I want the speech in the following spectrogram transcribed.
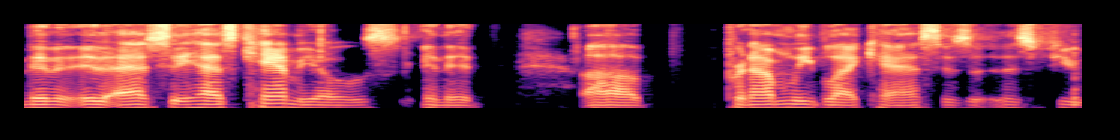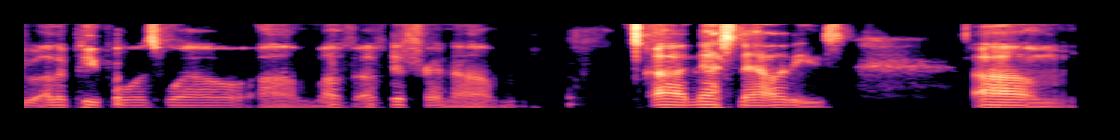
and then it actually has cameos in it, uh, predominantly black cast. There's, there's a few other people as well um, of, of different um, uh, nationalities. Um,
